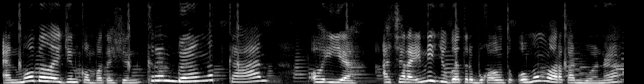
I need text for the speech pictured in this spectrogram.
and mobile legend competition. Keren banget kan? Oh iya, acara ini juga terbuka untuk umum loh rekan Buana.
